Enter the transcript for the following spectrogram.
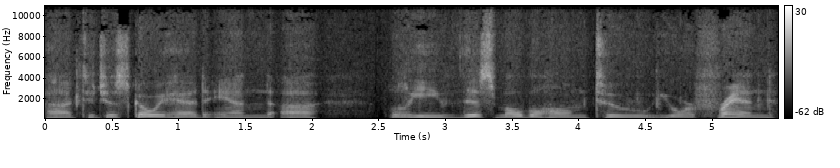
uh, to just go ahead and uh, leave this mobile home to your friend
